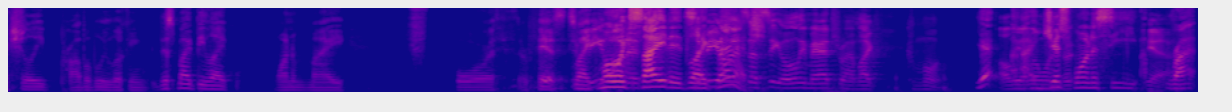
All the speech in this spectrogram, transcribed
actually probably looking. This might be like one of my fourth or fifth, to like more honest- excited, like match. honest, that's the only match where I'm like, come on. Yeah, I just are- want to see Yeah. Ry-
